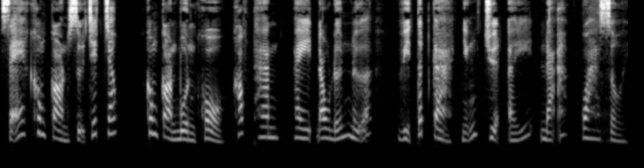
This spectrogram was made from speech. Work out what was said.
sẽ không còn sự chết chóc, không còn buồn khổ, khóc than hay đau đớn nữa vì tất cả những chuyện ấy đã qua rồi.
